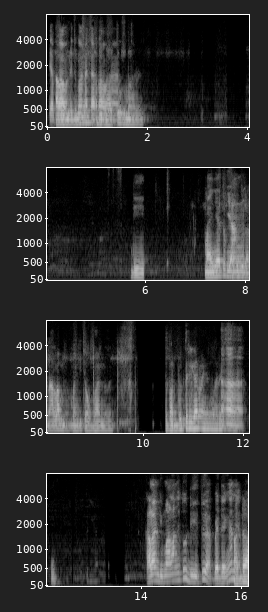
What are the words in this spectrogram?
tiap tahun tahun, itu kan acara tahunan. Batu kemarin di mainnya itu Yang- dengan alam main di Coban kan Coban Putri kan main kemarin Heeh. Kalau yang di Malang itu di itu ya bedengan ya. ada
